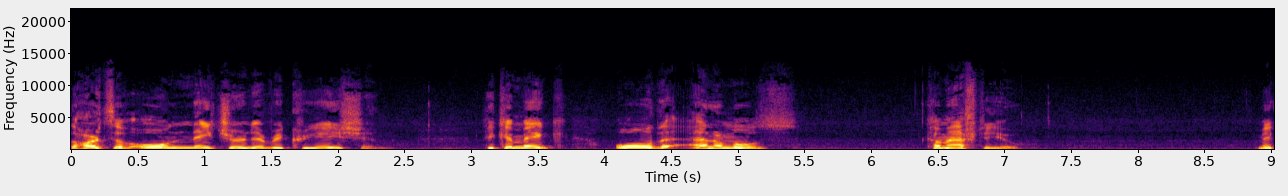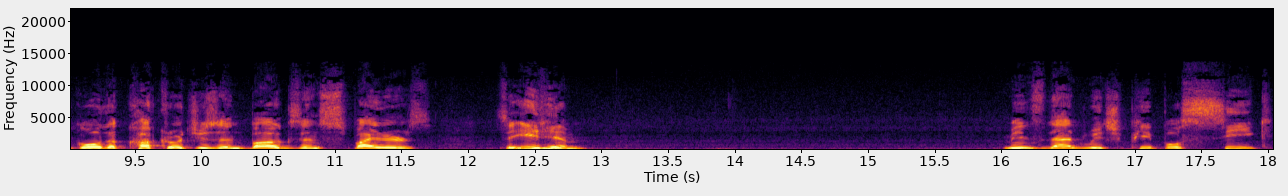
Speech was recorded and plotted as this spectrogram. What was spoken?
the hearts of all nature and every creation. He can make all the animals come after you. Make all the cockroaches and bugs and spiders say, eat him. Means that which people seek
